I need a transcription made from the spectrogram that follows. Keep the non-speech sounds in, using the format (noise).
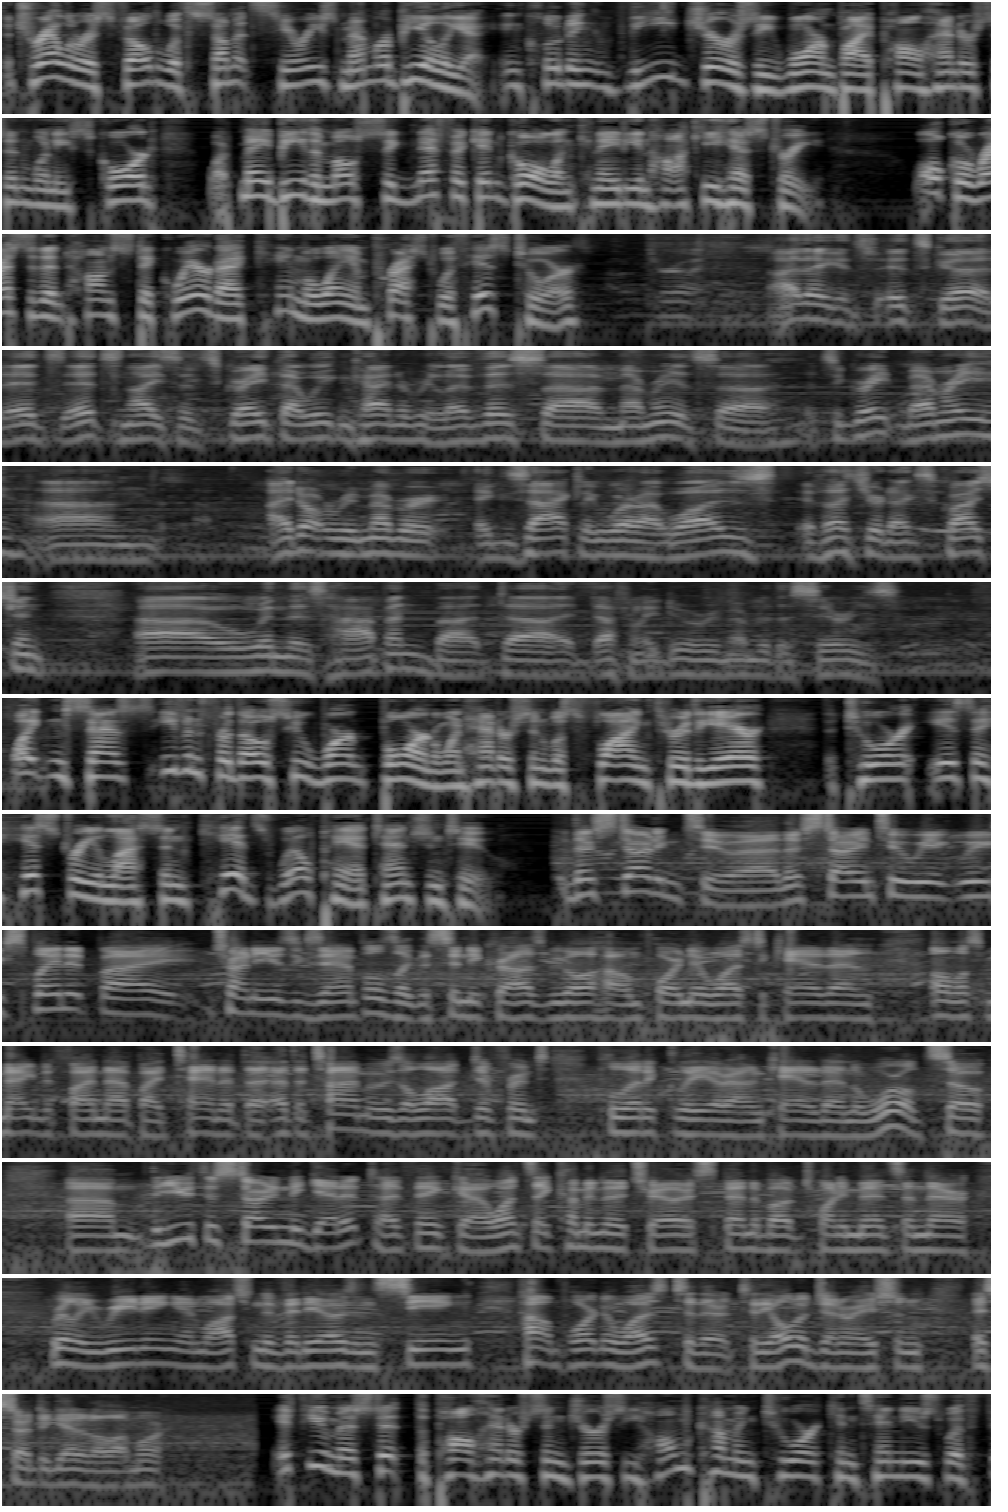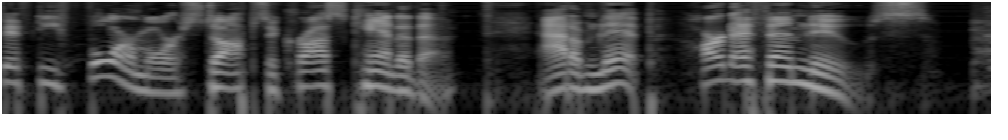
The trailer is filled with Summit Series memorabilia, including the jersey worn by Paul Henderson when he scored what may be the most significant goal in Canadian hockey history. Local resident Hans Stickwerda came away impressed with his tour. I think it's it's good. It's it's nice. It's great that we can kind of relive this uh, memory. It's a uh, it's a great memory. Um, I don't remember exactly where I was, if that's your next question, uh, when this happened, but uh, I definitely do remember the series. Whiten says even for those who weren't born when Henderson was flying through the air, the tour is a history lesson kids will pay attention to. They're starting to. Uh, they're starting to. We, we explain it by trying to use examples like the Sidney Crosby goal, how important it was to Canada, and almost magnifying that by 10. At the, at the time, it was a lot different politically around Canada and the world. So um, the youth is starting to get it. I think uh, once they come into the trailer, spend about 20 minutes in there really reading and watching the videos and seeing how important it was to, their, to the older generation, they start to get it a lot more. If you missed it, the Paul Henderson Jersey Homecoming Tour continues with 54 more stops across Canada. Adam Nip, Heart FM News. All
